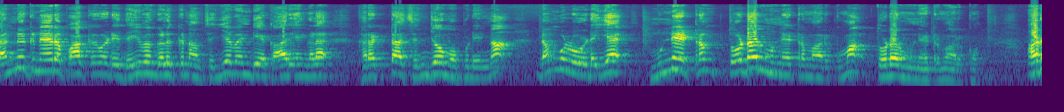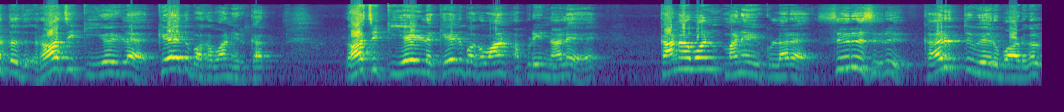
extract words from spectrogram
கண்ணுக்கு நேராக பார்க்க வேண்டிய தெய்வங்களுக்கு நாம் செய்ய வேண்டிய காரியங்களை கரெக்டாக செஞ்சோம் அப்படின்னா நம்மளுடைய முன்னேற்றம் தொடர் முன்னேற்றமாக இருக்குமா? தொடர் முன்னேற்றமாக இருக்கும். அடுத்தது ராசிக்கு ஏழில் கேது பகவான் இருக்கார். ராசிக்கு ஏழில் கேது பகவான் அப்படின்னாலே கணவன் மனைவிக்குள்ளார சிறு சிறு கருத்து வேறுபாடுகள்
